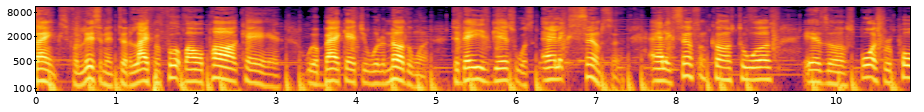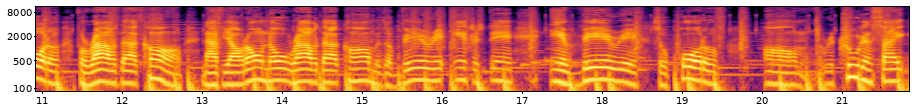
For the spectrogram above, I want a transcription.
Thanks for listening to the Life in Football podcast. We're back at you with another one. Today's guest was Alex Simpson. Alex Simpson comes to us as a sports reporter for Rivals.com. Now, if y'all don't know, Rivals.com is a very interesting and very supportive um, recruiting site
